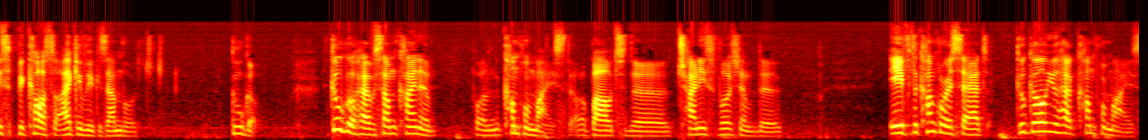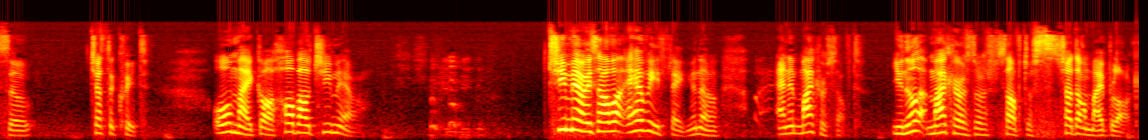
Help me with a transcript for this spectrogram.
It's because I give you example, Google. Google have some kind of compromise about the Chinese version of the. If the Congress said Google, you have compromised, so just quit. Oh my God! How about Gmail? Gmail is our everything, you know, and Microsoft. You know, Microsoft shut down my blog.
